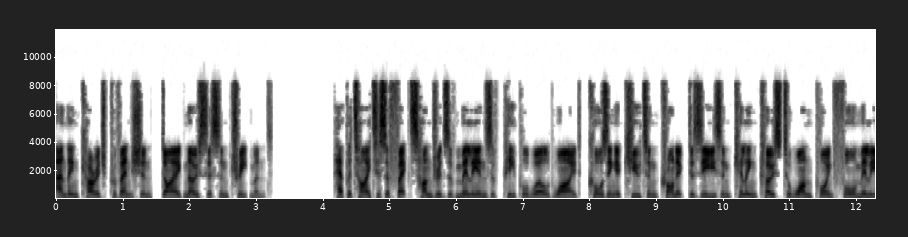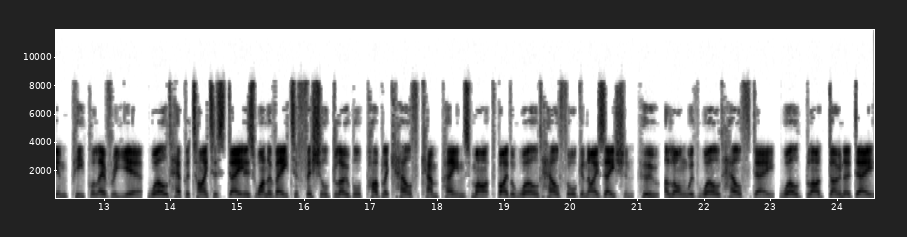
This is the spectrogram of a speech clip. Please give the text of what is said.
and encourage prevention, diagnosis and treatment. Hepatitis affects hundreds of millions of people worldwide, causing acute and chronic disease and killing close to 1.4 million people every year. World Hepatitis Day is one of eight official global public health campaigns marked by the World Health Organization, WHO, along with World Health Day, World Blood Donor Day,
